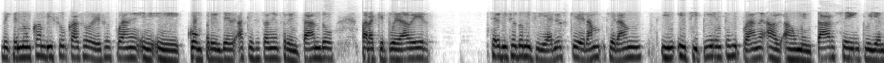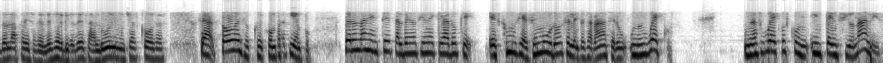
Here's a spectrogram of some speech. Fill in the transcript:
de que nunca han visto un caso de esos puedan eh, eh, comprender a qué se están enfrentando, para que pueda haber servicios domiciliarios que eran que eran incipientes y puedan aumentarse, incluyendo la prestación de servicios de salud y muchas cosas. O sea, todo eso que compra tiempo. Pero la gente tal vez no tiene claro que es como si a ese muro se le empezaran a hacer unos huecos, unos huecos con intencionales.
